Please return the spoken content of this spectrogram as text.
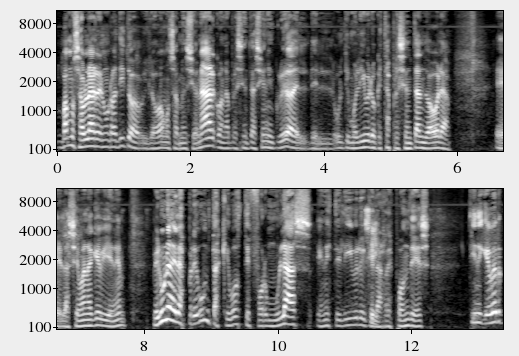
vamos a hablar en un ratito y lo vamos a mencionar con la presentación incluida del, del último libro que estás presentando ahora eh, la semana que viene. Pero una de las preguntas que vos te formulás en este libro y que las respondés tiene que ver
